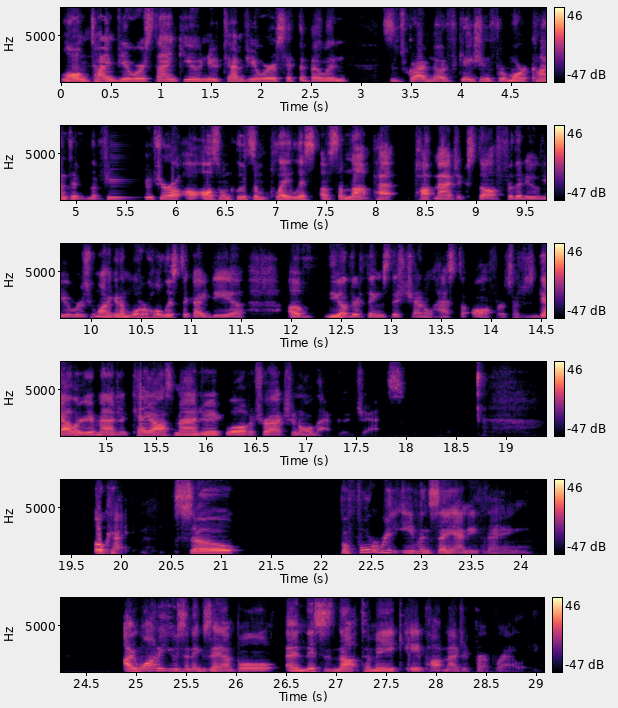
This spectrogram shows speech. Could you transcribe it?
Long-time viewers, thank you. New-time viewers, hit the bell and subscribe notification for more content in the future. I'll also include some playlists of some not pop magic stuff for the new viewers who want to get a more holistic idea of the other things this channel has to offer, such as Gallery of Magic, Chaos Magic, Law of Attraction, all that good jazz. Okay, so before we even say anything, I want to use an example, and this is not to make a pop magic prep rally.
